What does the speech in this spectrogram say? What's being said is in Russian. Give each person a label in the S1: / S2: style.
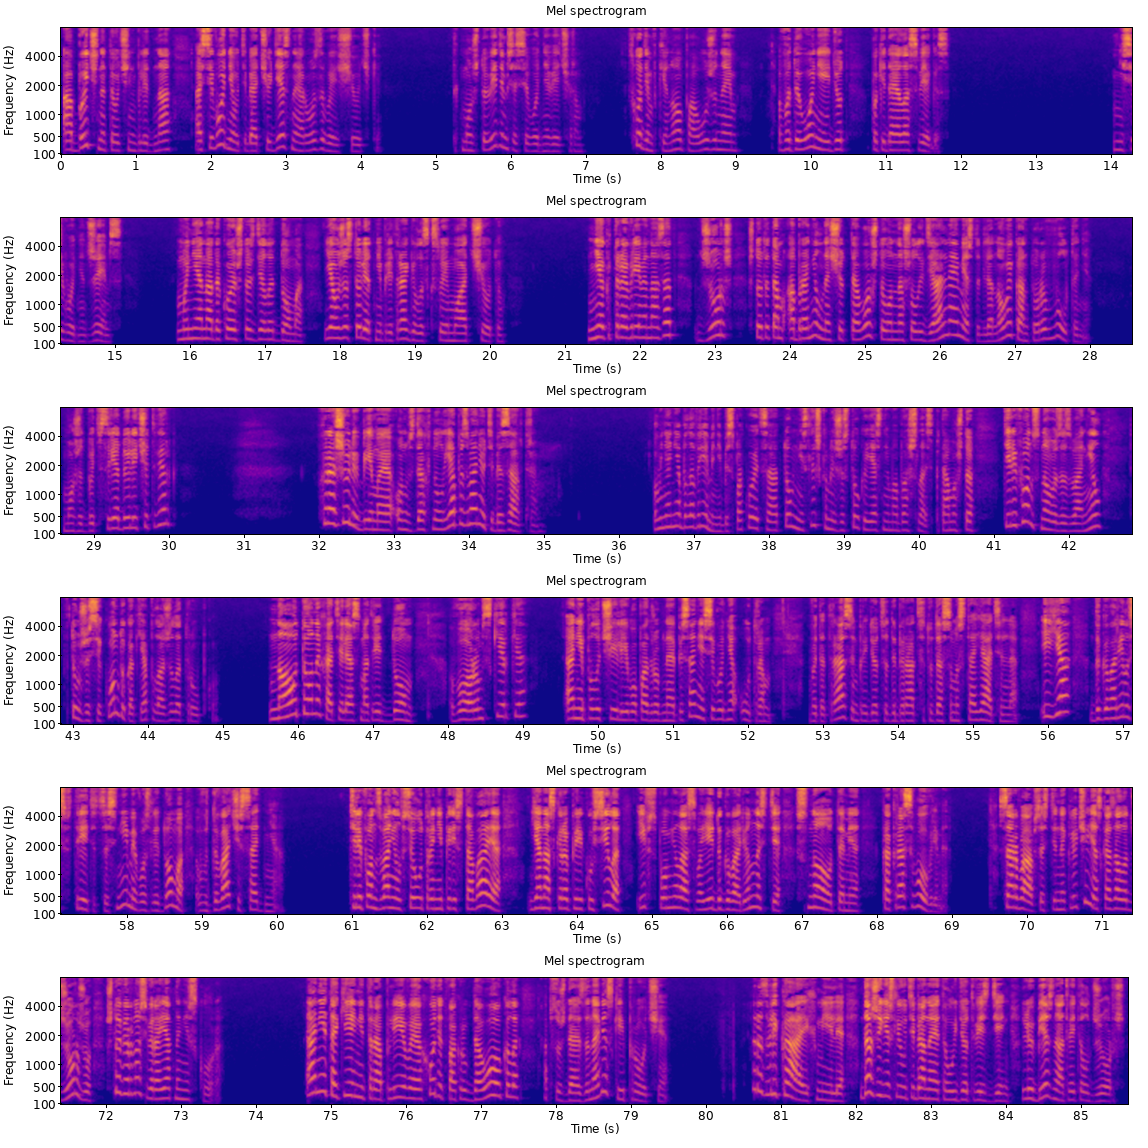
S1: Обычно ты очень бледна, а сегодня у тебя чудесные розовые щечки. Так, может, увидимся сегодня вечером? Сходим в кино, поужинаем. В Адеоне идет «Покидая Лас-Вегас». Не сегодня, Джеймс. Мне надо кое-что сделать дома. Я уже сто лет не притрагивалась к своему отчету. Некоторое время назад Джордж что-то там обронил насчет того, что он нашел идеальное место для новой конторы в Вултоне. Может быть, в среду или четверг? «Хорошо, любимая», — он вздохнул, — «я позвоню тебе завтра». У меня не было времени беспокоиться о том, не слишком ли жестоко я с ним обошлась, потому что телефон снова зазвонил в ту же секунду, как я положила трубку. Ноутоны хотели осмотреть дом в Ормскирке. Они получили его подробное описание сегодня утром. В этот раз им придется добираться туда самостоятельно, и я договорилась встретиться с ними возле дома в два часа дня. Телефон звонил все утро не переставая, я наскоро перекусила и вспомнила о своей договоренности с ноутами как раз вовремя. Сорвав со стены ключи, я сказала Джорджу, что вернусь, вероятно, не скоро. Они такие неторопливые, ходят вокруг да около, обсуждая занавески и прочее. «Развлекай их, Милли, даже если у тебя на это уйдет весь день», — любезно ответил Джордж.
